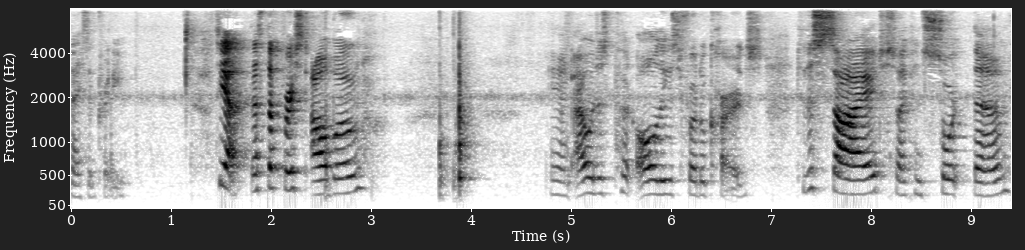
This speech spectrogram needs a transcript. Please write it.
nice and pretty. So yeah, that's the first album. And I will just put all these photo cards to the side so I can sort them.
